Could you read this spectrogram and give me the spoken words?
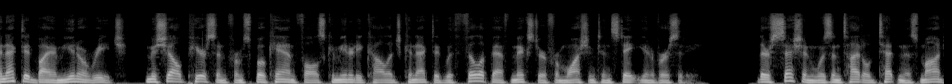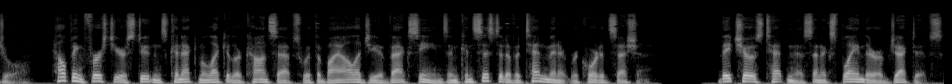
Connected by ImmunoReach, Michelle Pearson from Spokane Falls Community College connected with Philip F. Mixter from Washington State University. Their session was entitled Tetanus Module, helping first year students connect molecular concepts with the biology of vaccines and consisted of a 10 minute recorded session. They chose tetanus and explained their objectives.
